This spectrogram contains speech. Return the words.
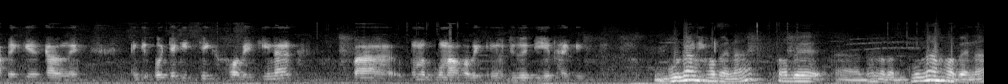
আবেগের কারণে। ওইটা কি ঠিক হবে কিনা বা কোনো গুণা হবে কিনা যদি দিয়ে থাকি। গুণা হবে না, তবে ধন্যবাদ। গুণা হবে না,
